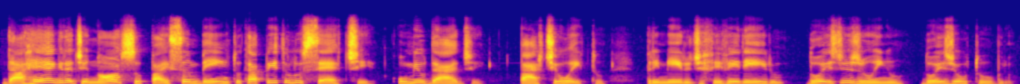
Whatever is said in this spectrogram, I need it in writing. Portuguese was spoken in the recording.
Da regra de nosso Pai São Bento, capítulo 7, Humildade, parte 8, 1 de fevereiro, 2 de junho, 2 de outubro.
